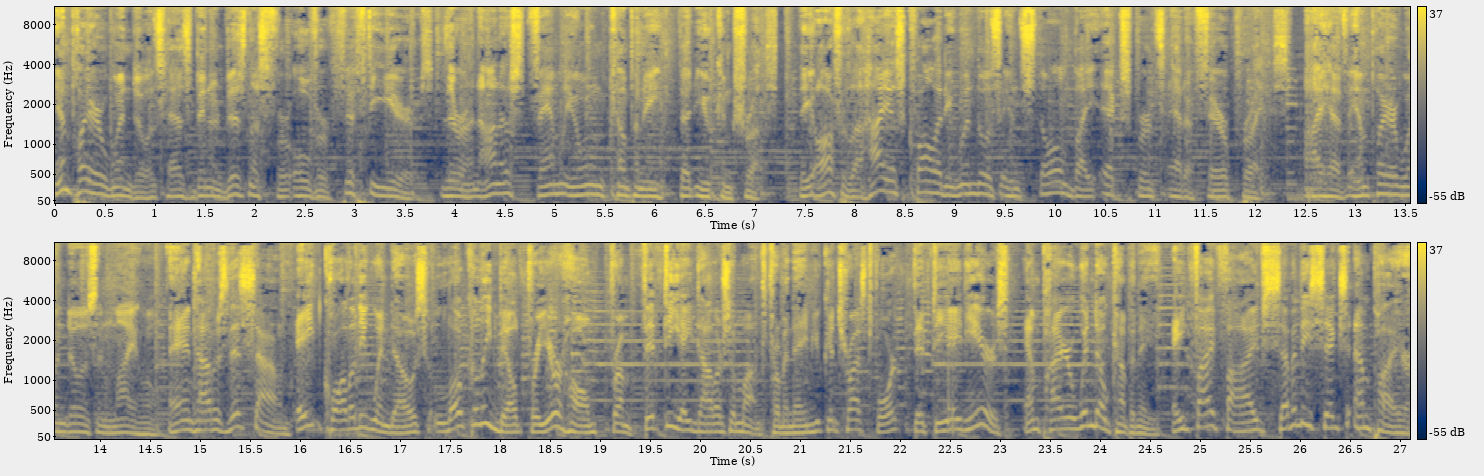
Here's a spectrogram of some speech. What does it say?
Empire Windows has been in business for over 50 years. They're an honest, family owned company that you can trust. They offer the highest quality windows installed by experts at a fair price. I have Empire Windows in my home. And how does this sound? Eight quality windows, locally built for your home from $58 a month from a name you can trust for 58 years. Empire Window Company, 855 76 Empire.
